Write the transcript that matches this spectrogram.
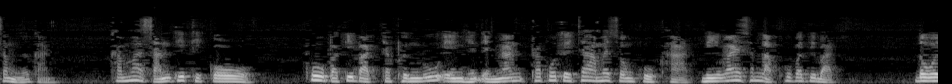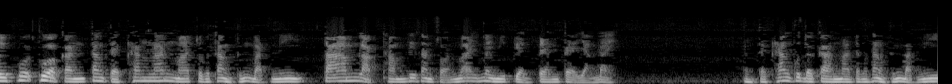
เสมอกันคำว่าสันทิติโก ผู้ปฏิบัติจะพึงรู้เองเห็นเองนั้น พระพุทธเจ้าไม่ทรงผูกขาด มีไว้สำหรับผู้ปฏิบัติ โดยทั่วกันตั้งแต่ครั้งนั้นมาจนกระทั่งถึงบัดนี้ ตามหลักธรรมที่ท่านสอนไว้ไม่มีเปลี่ยนแปลงแต่อย่างใดตั้งแต่ครั้งพุทธกาลมาจนกระทั่งถึงบัดนี้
